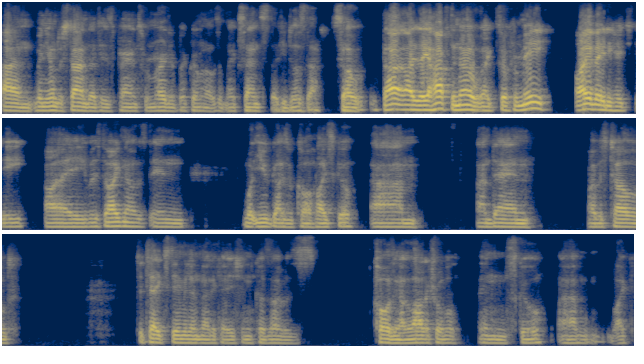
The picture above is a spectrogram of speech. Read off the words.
And when you understand that his parents were murdered by criminals, it makes sense that he does that. So that I, have to know. Like, so for me, I have ADHD. I was diagnosed in what you guys would call high school. Um, and then I was told to take stimulant medication because I was causing a lot of trouble in school, um, like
